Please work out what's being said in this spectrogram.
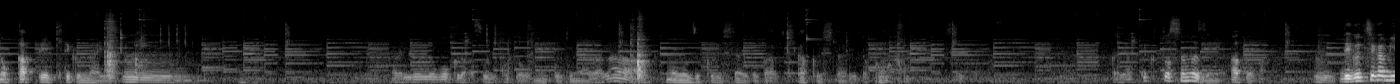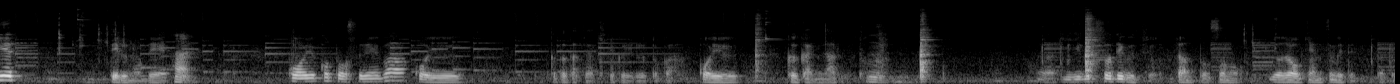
乗っかってきてくれないよ。うん。いろいろ僕らはそういうことを見てきながらものづくりしたりとか企画したりとかしていってますね。だからやっていくとスムーズに後がうん。出口が見えてるのではい。こういうことをすればこういう方たちが来てくれるとかこういう空間になるとか、うん。だから入り口と出口をちゃんとその余剰権詰めていった時に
